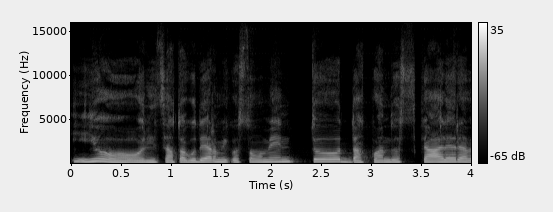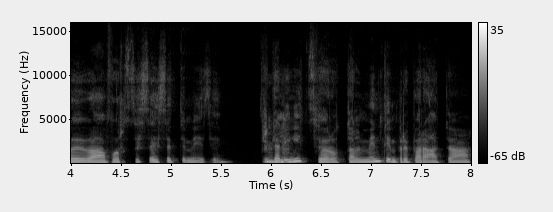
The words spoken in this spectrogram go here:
Io ho iniziato a godermi questo momento da quando Skyler aveva forse 6-7 mesi, perché Mhm. all'inizio ero talmente impreparata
